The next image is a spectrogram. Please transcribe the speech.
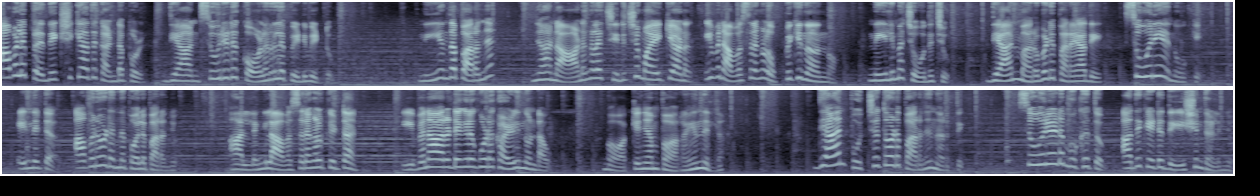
അവളെ പ്രതീക്ഷിക്കാതെ കണ്ടപ്പോൾ ധ്യാൻ സൂര്യയുടെ കോളറിലെ പിടിവിട്ടു. നീ എന്താ പറഞ്ഞ്? ഞാൻ ആണുങ്ങളെ ചിരിച്ചു മയക്കാണ് ഇവൻ അവസരങ്ങൾ ഒപ്പിക്കുന്നതെന്നോ? നീലിമ ചോദിച്ചു. ധ്യാൻ മറുപടി പറയാതെ സൂര്യയെ നോക്കി. എന്നിട്ട് അവരോടെന്ന പോലെ പറഞ്ഞു. അല്ലെങ്കിൽ അവസരങ്ങൾ കിട്ടാൻ ഇവൻ ആരുടെങ്കിലും കൂടെ കഴിയുന്നുണ്ടാവും. ബാക്കി ഞാൻ പറയുന്നില്ല. ധ്യാൻ പുച്ഛത്തോടെ പറഞ്ഞു നിർത്തി. സൂര്യയുടെ മുഖത്തും അത് കേട്ട് ദേഷ്യം തെളിഞ്ഞു.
